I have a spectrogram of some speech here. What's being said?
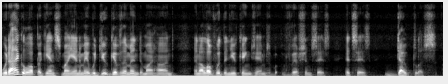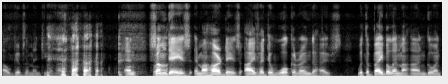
Would I go up against my enemy? Would you give them into my hand? And I love what the New King James Version says. It says, Doubtless I'll give them into your hand. and some wow. days, in my hard days, I've had to walk around the house with the Bible in my hand going,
